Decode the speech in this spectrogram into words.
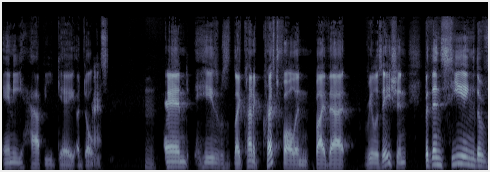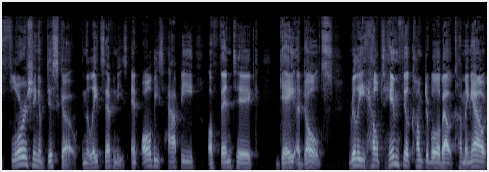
any happy gay adults right. hmm. and he was like kind of crestfallen by that realization but then seeing the flourishing of disco in the late 70s and all these happy authentic gay adults really helped him feel comfortable about coming out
